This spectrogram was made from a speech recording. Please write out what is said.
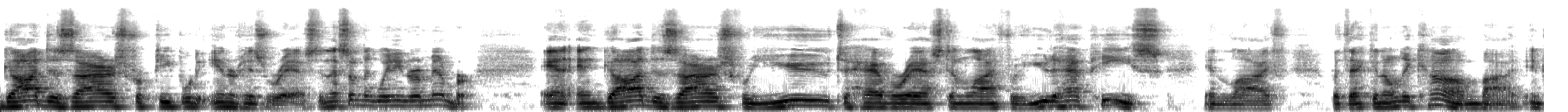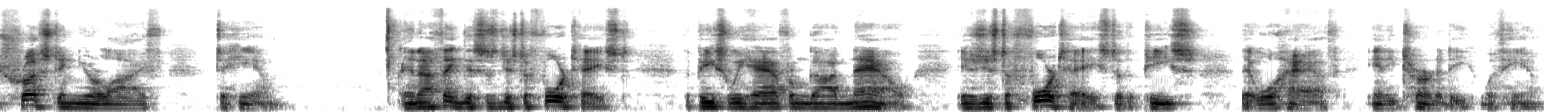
God desires for people to enter his rest. And that's something we need to remember. And, and God desires for you to have rest in life, for you to have peace in life, but that can only come by entrusting your life to him. And I think this is just a foretaste. The peace we have from God now is just a foretaste of the peace that we'll have in eternity with him.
